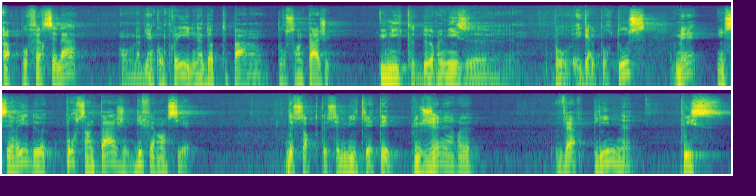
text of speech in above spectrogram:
Alors, pour faire cela, on l'a bien compris, il n'adopte pas un pourcentage unique de remise euh, pour, égal pour tous, mais une série de pourcentages différenciés, de sorte que celui qui a été plus généreux vers Pline puisse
